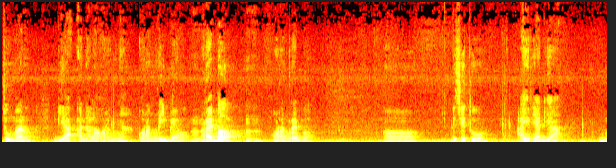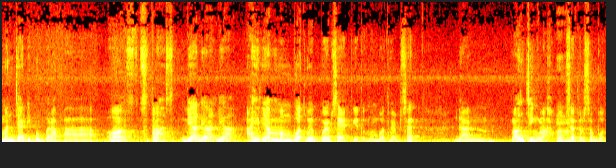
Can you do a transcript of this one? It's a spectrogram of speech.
Cuman dia adalah orangnya orang rebel rebel. Mm-mm. orang rebel. Eh, di situ akhirnya dia menjadi beberapa eh, setelah dia dia dia akhirnya membuat web website gitu membuat website dan launching lah website tersebut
